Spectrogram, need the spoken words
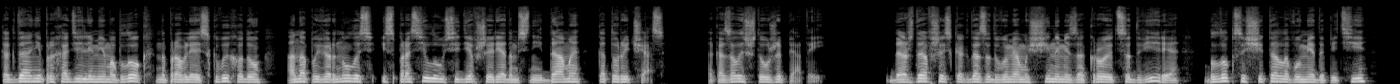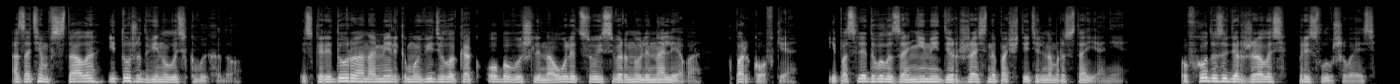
Когда они проходили мимо блок, направляясь к выходу, она повернулась и спросила у сидевшей рядом с ней дамы, который час. Оказалось, что уже пятый. Дождавшись, когда за двумя мужчинами закроются двери, Блок сосчитала в уме до пяти, а затем встала и тоже двинулась к выходу. Из коридора она мельком увидела, как оба вышли на улицу и свернули налево, к парковке, и последовала за ними, держась на почтительном расстоянии. У входа задержалась, прислушиваясь.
